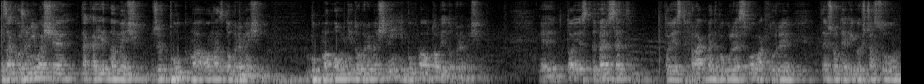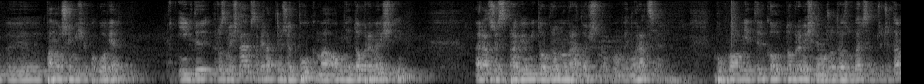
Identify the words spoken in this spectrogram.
zakorzeniła się taka jedna myśl, że Bóg ma o nas dobre myśli. Bóg ma o mnie dobre myśli i Bóg ma o Tobie dobre myśli. Y, To jest werset, to jest fragment w ogóle słowa, który też od jakiegoś czasu y, panoszy mi się po głowie. I gdy rozmyślałem sobie nad tym, że Bóg ma o mnie dobre myśli, raz, że sprawiło mi to ogromną radość, no bo mówię, no racja. Bóg ma o mnie tylko dobre myśli. Ja może od razu werset przeczytam.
